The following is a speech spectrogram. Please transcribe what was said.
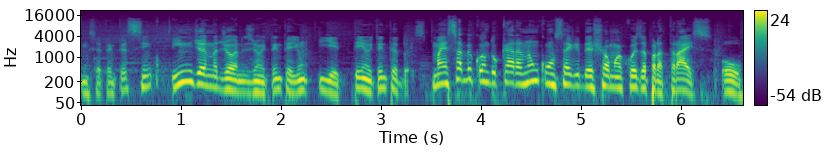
em 75, Indiana Jones, em 81 e ET, em 82. Mas sabe quando o cara não consegue deixar uma coisa pra trás? Ou,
